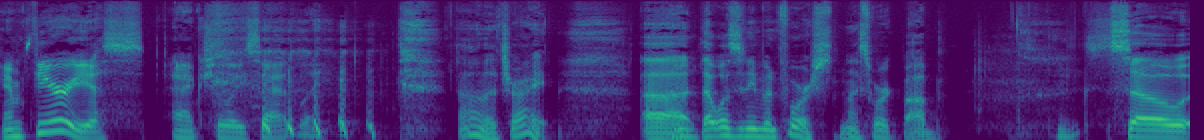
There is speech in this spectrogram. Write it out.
and furious actually sadly. Oh, that's right. Uh, That wasn't even forced. Nice work, Bob. Thanks. So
